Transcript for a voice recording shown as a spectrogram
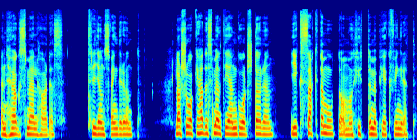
En hög smäll hördes. Trion svängde runt. Lars-Åke hade smält igen gårdsdörren, gick sakta mot dem och hytte med pekfingret.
